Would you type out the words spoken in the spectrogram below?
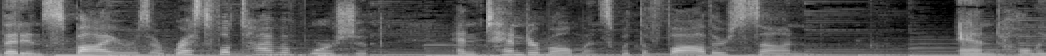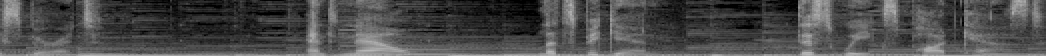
that inspires a restful time of worship and tender moments with the Father, Son, and Holy Spirit. And now, let's begin this week's podcast.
